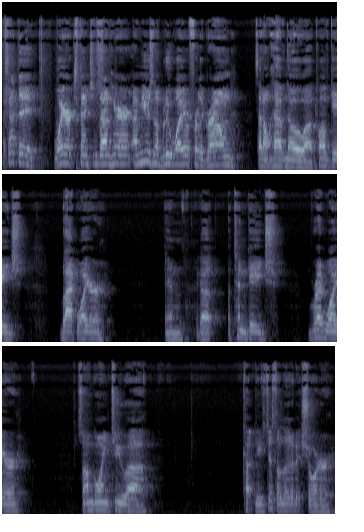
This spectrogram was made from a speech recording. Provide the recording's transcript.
I got the wire extensions on here. I'm using a blue wire for the ground, so I don't have no uh, 12 gauge black wire. And I got a 10 gauge red wire. So I'm going to uh, cut these just a little bit shorter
